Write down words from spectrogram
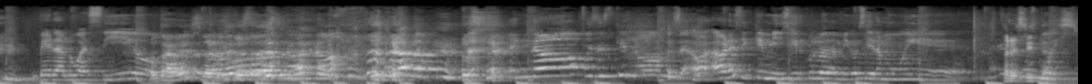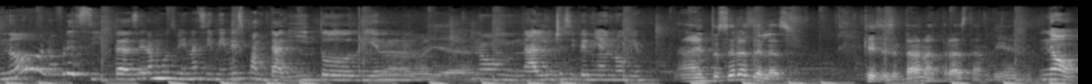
ver algo así o... ¿Otra vez? ¿La respuesta de hace No, rato? No, pues es que no. a- ahora sí que mi círculo de amigos sí era muy. eh, Fresitas. muy- no, no fresitas. Éramos bien así, bien espantaditos, bien. Ah. No, a lucha sí tenían novio. Ah, entonces eras de las que se sentaban atrás también. No,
